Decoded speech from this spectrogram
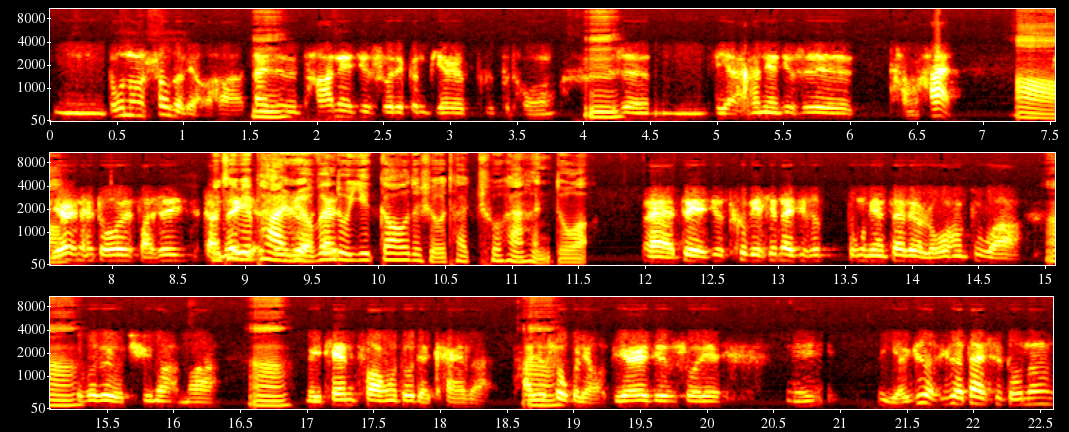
嗯，都能受得了哈。但是他呢，就说的跟别人不不同，嗯，就是脸上呢就是淌汗，哦，别人呢都反正感觉特别怕热，温度一高的时候他出汗很多。哎，对，就特别现在就是冬天在这个楼上住啊，嗯，这不是有取暖吗？嗯，每天窗户都得开着，他就受不了。别人就是说的，嗯，也热热，但是都能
